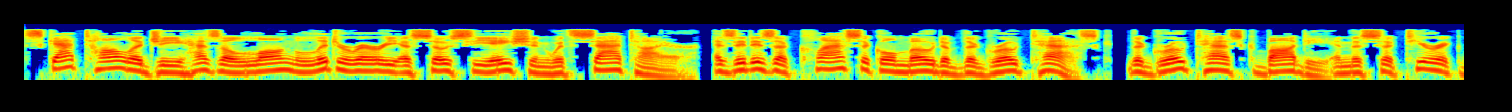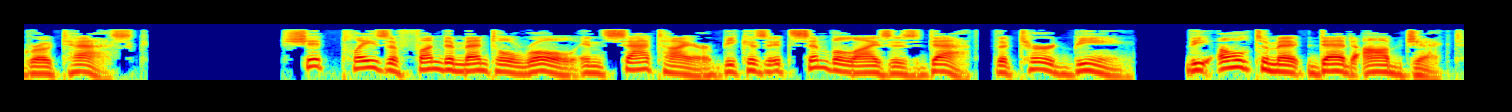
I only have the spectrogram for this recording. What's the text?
Scatology has a long literary association with satire, as it is a classical mode of the grotesque, the grotesque body and the satiric grotesque. Shit plays a fundamental role in satire because it symbolizes death, the turd being the ultimate dead object.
